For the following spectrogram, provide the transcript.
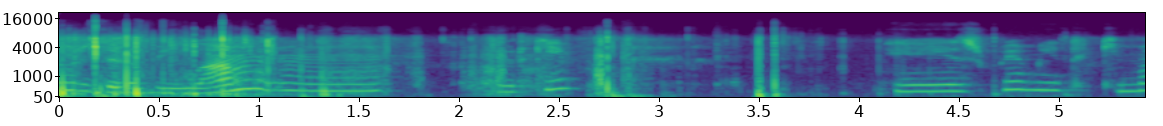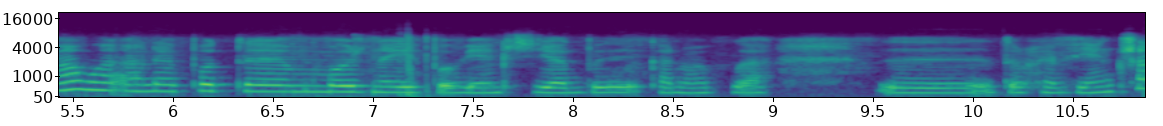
Już zrobiłam mm, dziurki. I zrobiłam je takie małe, ale potem można je powiększyć, jakby karma była y, trochę większa.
